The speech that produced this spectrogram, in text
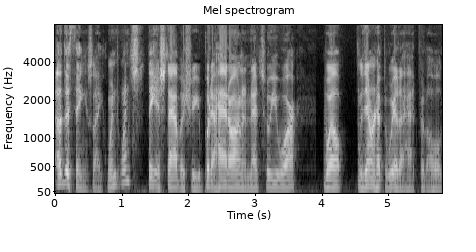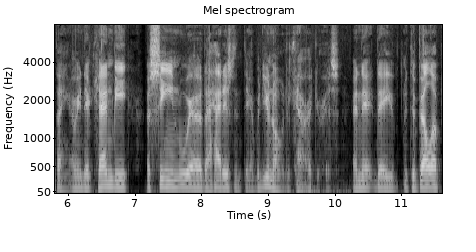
other things. Like when once they establish you, you put a hat on, and that's who you are. Well, they don't have to wear the hat for the whole thing. I mean, there can be a scene where the hat isn't there, but you know who the character is, and they they develop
